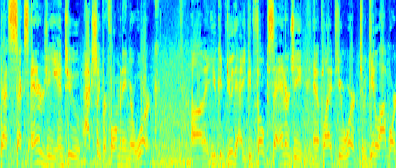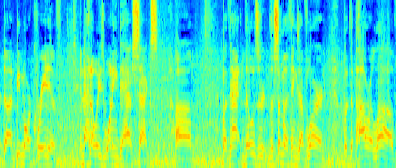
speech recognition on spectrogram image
that sex energy into actually performing in your work. Uh, you can do that. You can focus that energy and apply it to your work to get a lot more done, be more creative, and not always wanting to have sex. Um, but that those are some of the things I've learned. But the power of love,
